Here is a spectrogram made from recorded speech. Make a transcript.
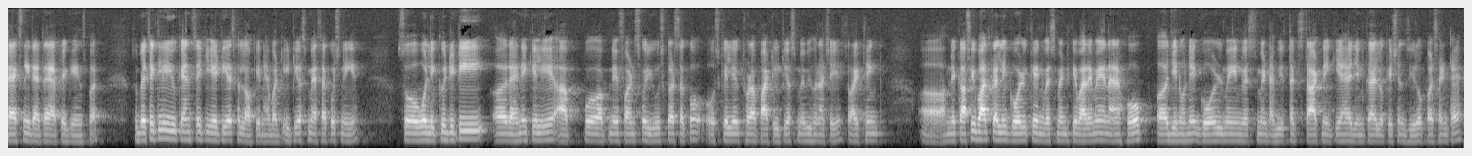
टैक्स नहीं रहता है आपके गेंस पर। सो बेसिकली यू कैन से कि एट ईयर्स का लॉक इन है बट ई टी एस में ऐसा कुछ नहीं है। सो so, वो लिक्विडिटी रहने के लिए आप अपने फंड्स को यूज़ कर सको। उसके लिए थोड़ा पार्ट ई टी एस में भी होना चाहिए। सो आई थिंक हमने काफ़ी बात कर ली गोल्ड के इन्वेस्टमेंट के बारे में एंड आई होप जिन्होंने गोल्ड में इन्वेस्टमेंट अभी तक स्टार्ट नहीं किया है, जिनका एलोकेशन ज़ीरो परसेंट है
